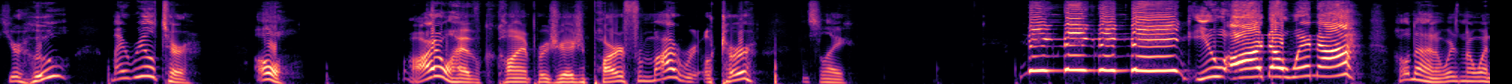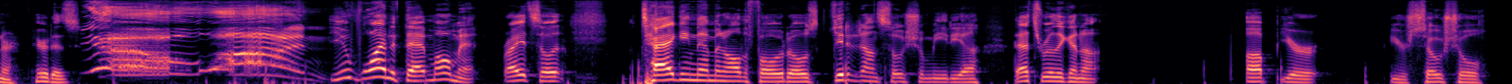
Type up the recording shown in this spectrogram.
You're who? My realtor. Oh, I don't have a client appreciation party from my realtor. It's like, ding, ding, ding, ding. You are the winner. Hold on. Where's my winner? Here it is. You won. You've won at that moment, right? So tagging them in all the photos, get it on social media. That's really going to up your your social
